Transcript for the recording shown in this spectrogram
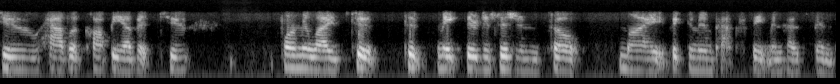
to have a copy of it to formalize to to make their decisions. So my victim impact statement has been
